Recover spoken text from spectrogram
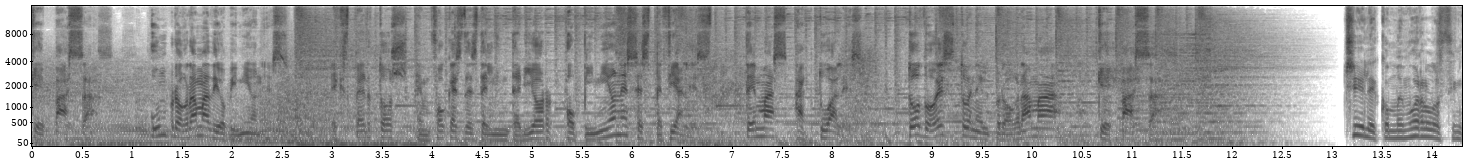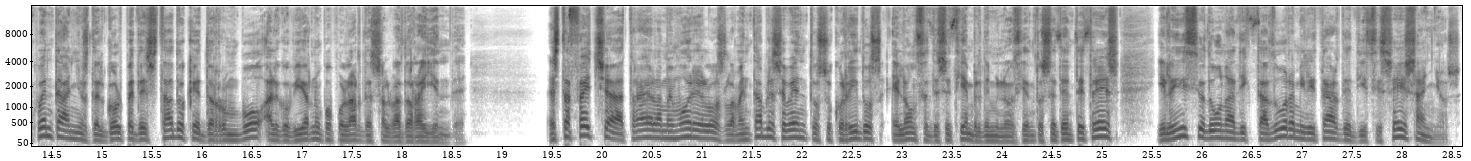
¿Qué pasa? Un programa de opiniones, expertos, enfoques desde el interior, opiniones especiales, temas actuales. Todo esto en el programa ¿Qué pasa? Chile conmemora los 50 años del golpe de Estado que derrumbó al gobierno popular de Salvador Allende. Esta fecha trae a la memoria los lamentables eventos ocurridos el 11 de septiembre de 1973 y el inicio de una dictadura militar de 16 años.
